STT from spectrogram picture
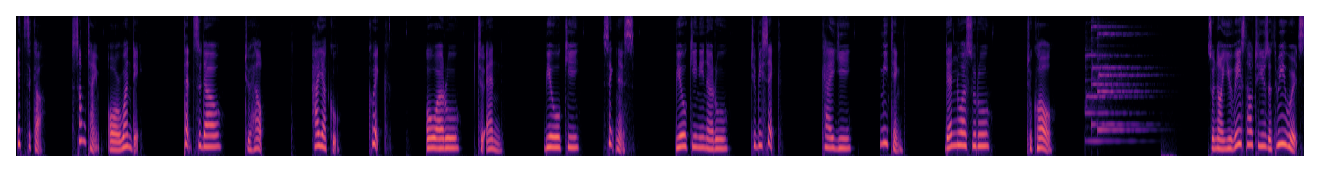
Itsuka, sometime or one day. Tetsudao, to help. Hayaku, quick. Owaru, to end. Byoki, sickness. Byoki ni naru, to be sick. Kaigi, meeting. Denwa suru, to call. So now you've aced how to use the three words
